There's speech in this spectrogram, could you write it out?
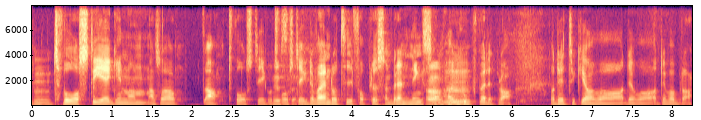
Mm. två steg inom, alltså ja, två steg och Just två det. steg. Det var ändå tifo plus en bränning som Ja. höll Mm. ihop väldigt bra. Och det tycker jag var, det var, det var bra.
